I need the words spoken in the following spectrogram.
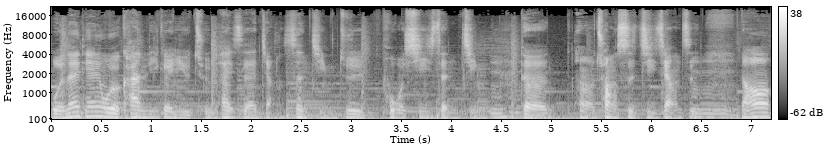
我那天我有看一个 YouTube，他也是在讲圣经，就是剖析圣经的呃创世纪这样子。然后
